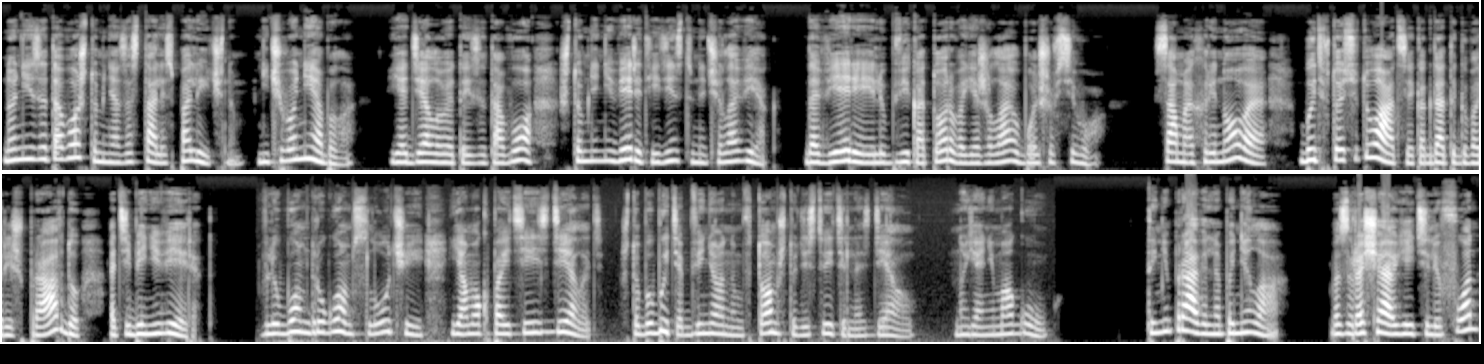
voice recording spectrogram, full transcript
но не из-за того, что меня застали с поличным. Ничего не было. Я делаю это из-за того, что мне не верит единственный человек, доверие и любви которого я желаю больше всего. Самое хреновое – быть в той ситуации, когда ты говоришь правду, а тебе не верят. В любом другом случае я мог пойти и сделать, чтобы быть обвиненным в том, что действительно сделал. Но я не могу. Ты неправильно поняла. Возвращаю ей телефон,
